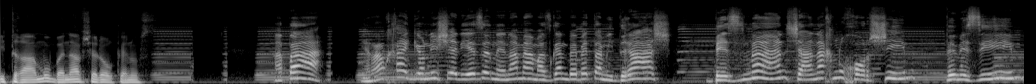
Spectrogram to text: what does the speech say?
התרעמו בניו של אורקנוס. אבא, נראה לך הגיוני שאליעזר נהנה מהמזגן בבית המדרש בזמן שאנחנו חורשים ומזיעים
